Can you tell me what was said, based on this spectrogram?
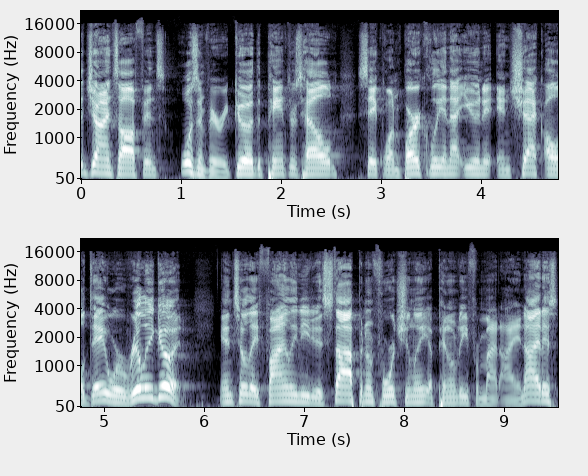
the Giants offense wasn't very good. The Panthers held Saquon Barkley in that unit in check all day, were really good until they finally needed to stop. And unfortunately, a penalty from Matt Ioannidis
